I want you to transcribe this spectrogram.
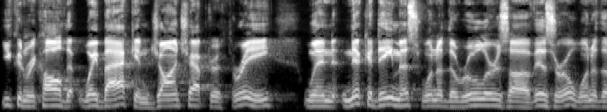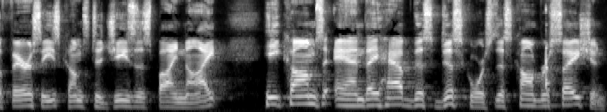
You can recall that way back in John chapter 3, when Nicodemus, one of the rulers of Israel, one of the Pharisees, comes to Jesus by night, he comes and they have this discourse, this conversation.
